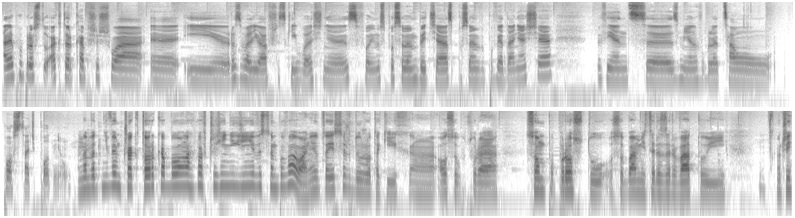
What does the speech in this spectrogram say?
Ale po prostu aktorka przyszła e, i rozwaliła wszystkich właśnie swoim sposobem bycia, sposobem wypowiadania się, więc zmieniono w ogóle całą postać pod nią. Nawet nie wiem, czy aktorka, bo ona chyba wcześniej nigdzie nie występowała, nie? Tutaj jest też dużo takich e, osób, które są po prostu osobami z rezerwatu i znaczy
